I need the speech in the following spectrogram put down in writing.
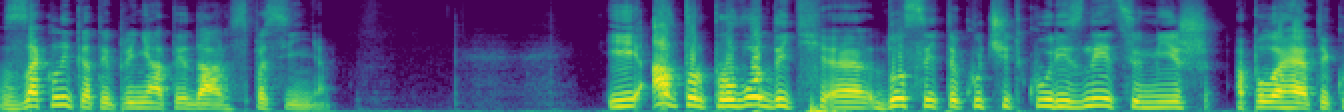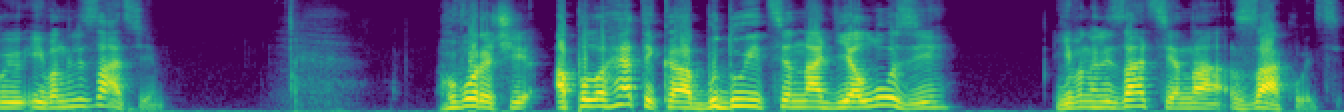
закликати прийняти дар спасіння. І автор проводить е, досить таку чітку різницю між апологетикою і евангелізацією. Говорячи, апологетика будується на діалозі, євангелізація на заклиці.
